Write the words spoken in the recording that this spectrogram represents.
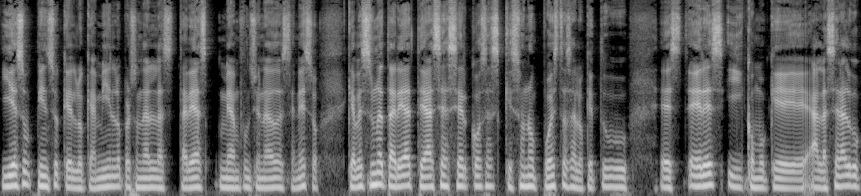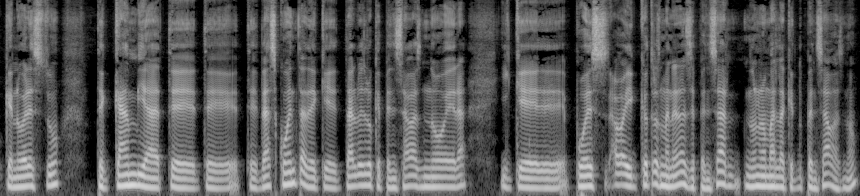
Y eso pienso que lo que a mí en lo personal las tareas me han funcionado es en eso, que a veces una tarea te hace hacer cosas que son opuestas a lo que tú eres y como que al hacer algo que no eres tú, te cambia, te, te, te, das cuenta de que tal vez lo que pensabas no era y que pues hay que otras maneras de pensar, no nomás la que tú pensabas, ¿no?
